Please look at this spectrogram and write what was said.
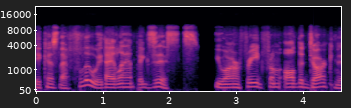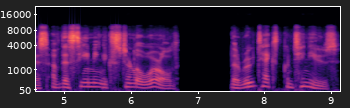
because the fluid eye lamp exists, you are freed from all the darkness of the seeming external world. The root text continues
